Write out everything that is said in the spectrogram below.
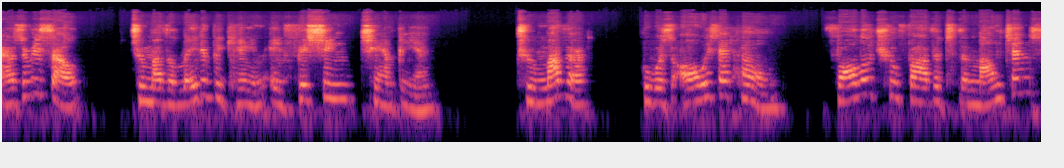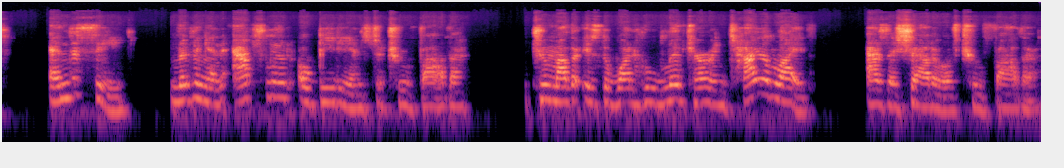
As a result, True Mother later became a fishing champion. True Mother, who was always at home, followed true father to the mountains and the sea, living in absolute obedience to true father. True mother is the one who lived her entire life as a shadow of true father.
